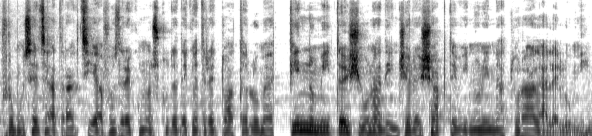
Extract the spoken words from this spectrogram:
Frumusețea atracției a fost recunoscută de către toată lumea, fiind numită și una din cele șapte minuni naturale ale lumii.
